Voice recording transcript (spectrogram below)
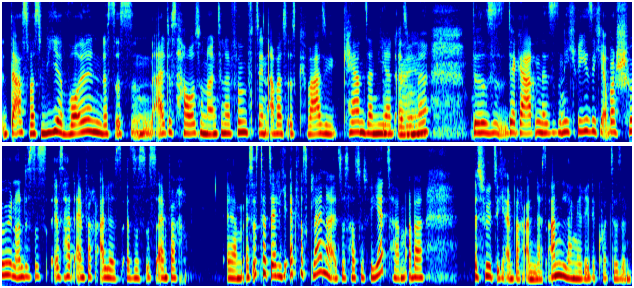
das, was wir wollen, das ist ein altes Haus von 1915, aber es ist quasi kernsaniert. Okay. Also, ne, das ist, der Garten ist nicht riesig, aber schön und es, ist, es hat einfach alles. Also, es ist einfach, ähm, es ist tatsächlich etwas kleiner als das Haus, das wir jetzt haben, aber es fühlt sich einfach anders an. Lange Rede, kurzer Sinn.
